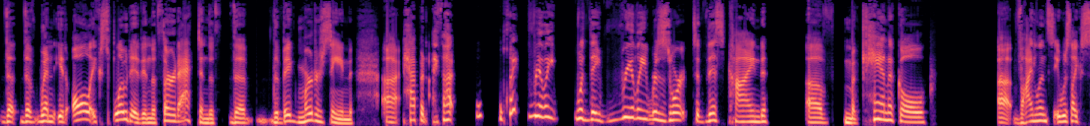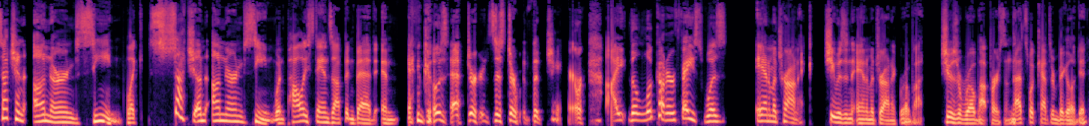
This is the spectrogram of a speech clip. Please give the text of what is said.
the the when it all exploded in the third act and the the the big murder scene uh, happened, I thought, what really would they really resort to this kind of mechanical uh, violence. It was like such an unearned scene, like such an unearned scene when Polley stands up in bed and, and goes after her sister with the chair. I, the look on her face was animatronic. She was an animatronic robot. She was a robot person. That's what Kathryn Bigelow did.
